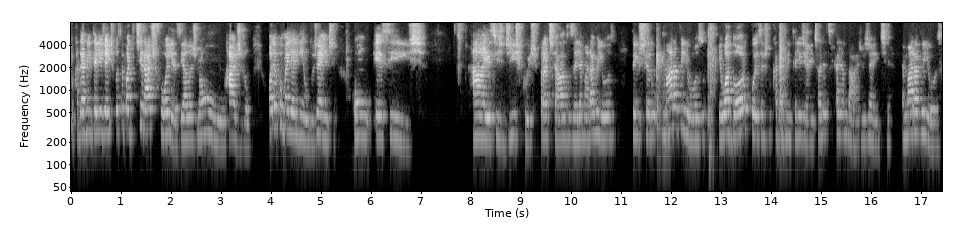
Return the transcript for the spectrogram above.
O caderno inteligente você pode tirar as folhas e elas não rasgam. Olha como ele é lindo, gente, com esses ah, esses discos prateados, ele é maravilhoso. Tem um cheiro maravilhoso. Eu adoro coisas do caderno inteligente. Olha esse calendário, gente. É maravilhoso.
